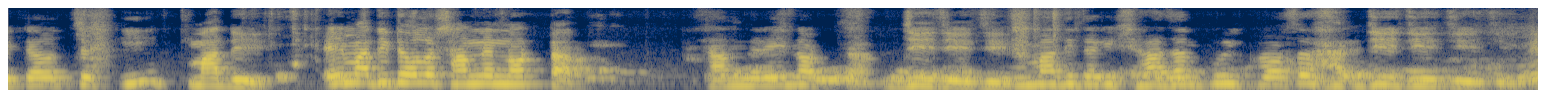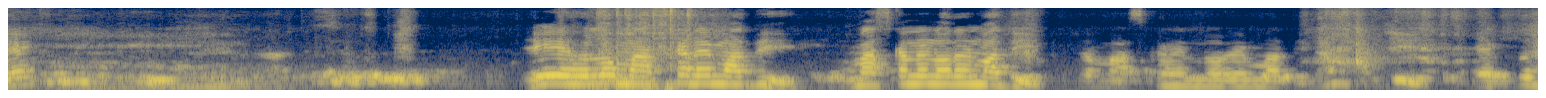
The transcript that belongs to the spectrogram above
এটা হচ্ছে কি? মাদি। এই মাদিটা হলো সামনের নটটার সামনের এই নটটা? জি জি জি। এই মাদিটা কি শাহজাহানপুরি ক্রস আছে? জি জি জি জি। এই হলো মাঝখানে মাদি মাঝখানে নরের মাদি এটা মাঝখানে নরের মাদি না? জি। একদম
